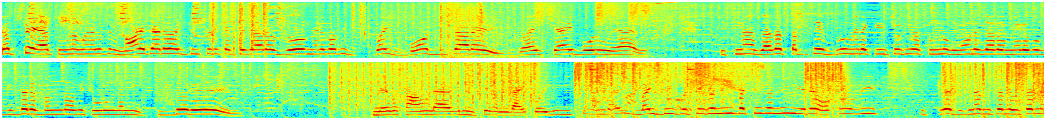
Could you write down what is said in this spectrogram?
कब से यार तुम लोग मेरे को सिर्फ़ मारे जा रहे हो और किल चोरी करते जा रहे हो? ब्रो मेरे को अभी भाई बहुत गुस्सा आ रहा है। भाई क्या ही बोलूँ यार? इतना ज़्यादा तब से ब्रो मेरा किल चोरी और तुम लोग मोड़े जा रहे हो। मेरे को किधर है? बंदा अभी छोड़ूँगा नहीं। किधर है? मेरे को साउंड आया वो नीचे बंदा है। कोई नहीं नीचे बंदा है। भाई तू बचेगा नहीं बचेगा नहीं। मेरे ऑटो भी क्या जितना भी उतर ले उतर ले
